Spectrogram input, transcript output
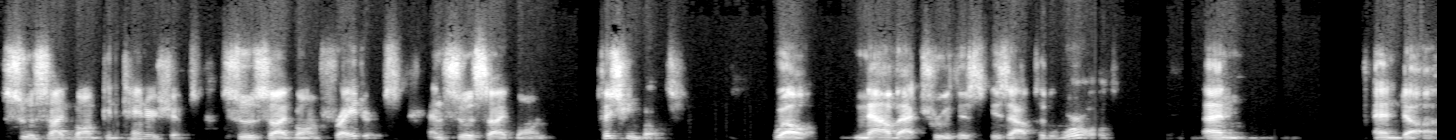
suicide bomb container ships, suicide bomb freighters, and suicide bomb fishing boats. Well, now that truth is is out to the world, and and uh,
